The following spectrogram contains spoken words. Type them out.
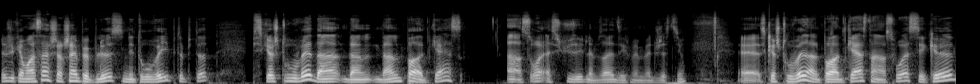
Là, j'ai commencé à chercher un peu plus, une ai trouvé, puis tout, puis tout. Puis ce que je trouvais dans, dans, dans le podcast, en soi, excusez de la misère de dire que je me mets de gestion. Euh, ce que je trouvais dans le podcast en soi, c'est que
